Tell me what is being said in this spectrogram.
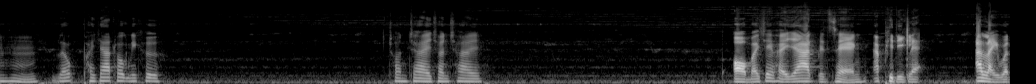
อือหือ แล้วพยาธิพวกนี้คือ ชอนชัยชอนชัยอ๋อไม่ใช่พยาธิเป็นแสงอะผิดอีกแหละ อะไรวะ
